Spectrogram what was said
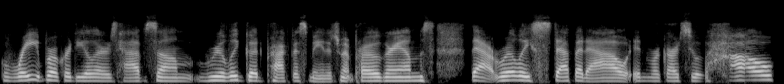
great broker dealers have some really good practice management programs that really step it out in regards to how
